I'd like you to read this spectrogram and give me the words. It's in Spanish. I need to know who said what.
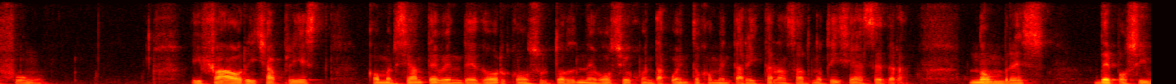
Speaker 1: Fun. IFAO, Richard Priest, comerciante, vendedor, consultor de negocios, cuentacuentos, comentarista, lanzador noticias, etc. Nombres de posibles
